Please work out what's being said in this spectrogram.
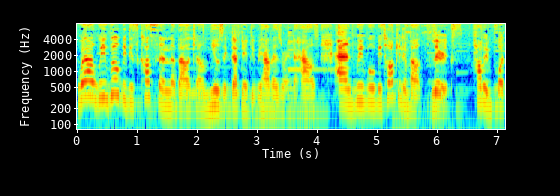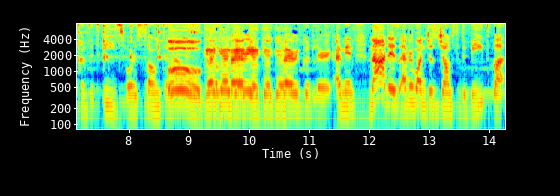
well, we will be discussing about um, music. Definitely, we have Ezra in the house, and we will be talking about lyrics. How important it is for a song to Oh, have get, a get, very, get, get, get. very good lyric. I mean, nowadays everyone just jumps to the beat, but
